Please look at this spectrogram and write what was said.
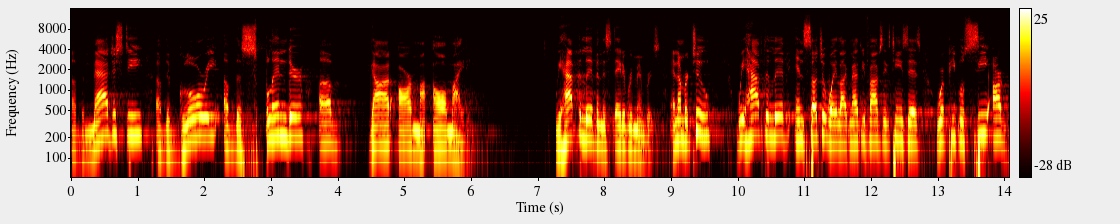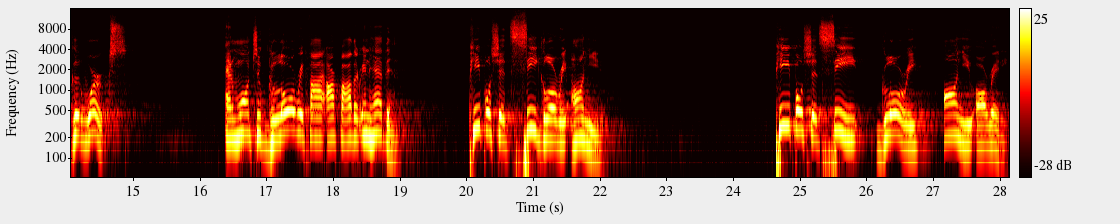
of the majesty, of the glory, of the splendor of God our Almighty. We have to live in the state of remembrance. And number two, we have to live in such a way, like Matthew 5 16 says, where people see our good works and want to glorify our Father in heaven. People should see glory on you. People should see glory on you already.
